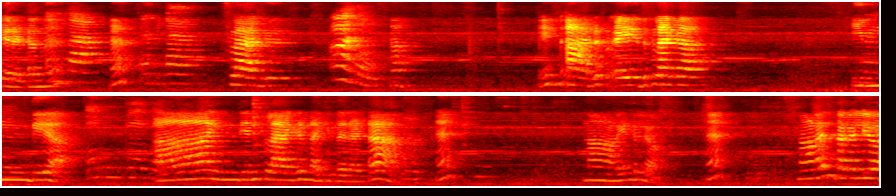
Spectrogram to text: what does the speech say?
ഉണ്ടാക്കി തരട്ടെ അന്ന് ഫ്ലാഗ് ആരുടെ ഏത് ഫ്ലാഗാ ഇന്ത്യ. ആ ഇന്ത്യൻ ഫ്ലാഗ് ഉണ്ടാക്കി തരാട്ടാ. ഏ? നാളെ ഉണ്ടല്ലോ. ഏ? നാളെ എന്താ കല്യോ?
